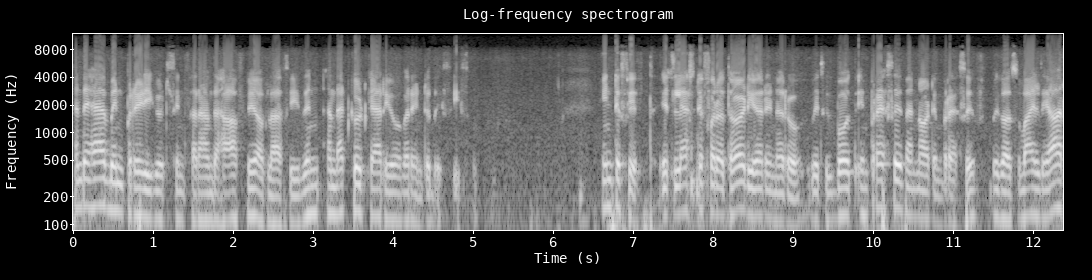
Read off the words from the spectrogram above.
And they have been pretty good since around the halfway of last season, and that could carry over into this season. Into fifth, it's Leicester for a third year in a row, which is both impressive and not impressive because while they are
